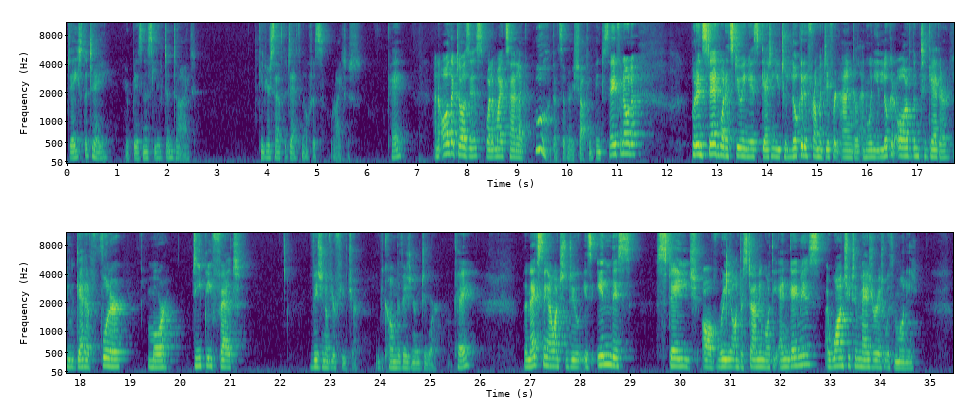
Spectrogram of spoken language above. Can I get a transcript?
Date the day your business lived and died. Give yourself the death notice, write it. Okay? And all that does is, well, it might sound like, whew, that's a very shocking thing to say, Finola. But instead, what it's doing is getting you to look at it from a different angle. And when you look at all of them together, you'll get a fuller, more deeply felt vision of your future. You become the visionary doer. Okay? The next thing I want you to do is in this stage of really understanding what the end game is, I want you to measure it with money.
